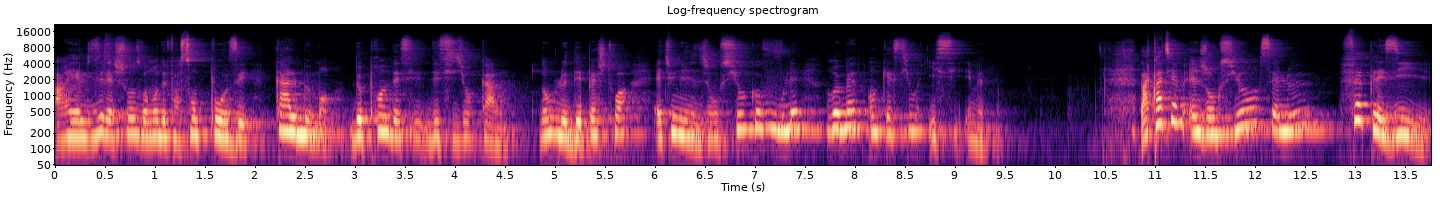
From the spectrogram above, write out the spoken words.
à réaliser les choses vraiment de façon posée, calmement, de prendre des décisions calmes. Donc le dépêche-toi est une injonction que vous voulez remettre en question ici et maintenant. La quatrième injonction, c'est le fais plaisir.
